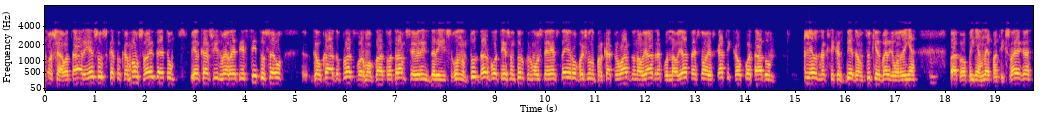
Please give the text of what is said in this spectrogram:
nošāva. Tā arī es uzskatu, ka mums vajadzētu vienkārši izvēlēties citu sev kaut kādu platformu, kā to Trumps jau ir izdarījis, un tur darboties, un tur, kur mums neviens neierobežo, un par katru vārdu nav jādrap un nav jātaisnojas, kā tik kaut ko tādu neuzrakstīja, kas biedram Zukerbergam un viņa pakalpiņam nepatiks. Vajag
